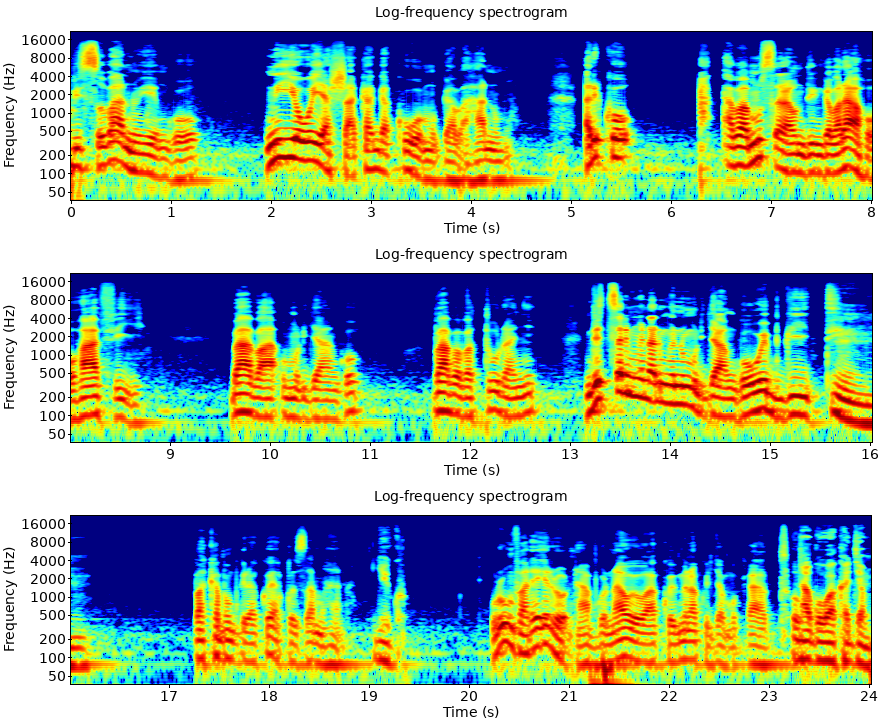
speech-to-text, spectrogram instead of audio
Bisobanuye ngo n'iyo we yashakaga ko uwo mugabo ahanwa. Ariko abamusarawundinga bari aho hafi ye. Baba umuryango baba abaturanyi ndetse rimwe na rimwe n'umuryango we bwite. Bakamubwira ko yakoze amahano. Yego. Urumva rero ntabwo nawe wakwemera kujya mu kato. Ntabwo wakajyamo.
